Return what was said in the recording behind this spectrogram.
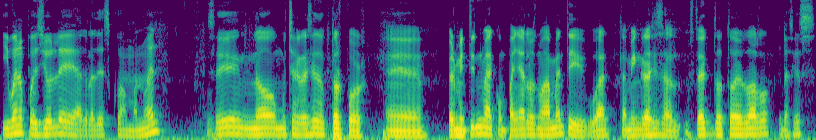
Y bueno, pues yo le agradezco a Manuel. Sí, no, muchas gracias doctor por eh, permitirme acompañarlos nuevamente. Igual, también gracias a usted, doctor Eduardo. Gracias.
